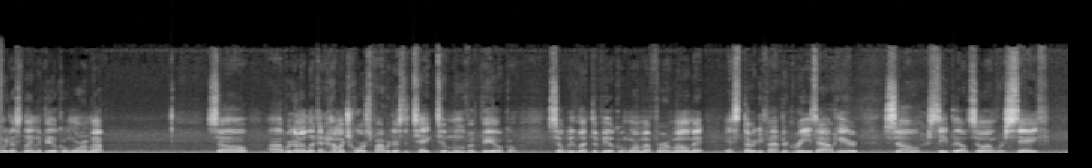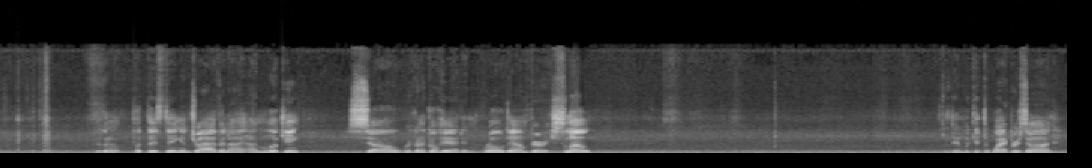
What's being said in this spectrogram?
We're just letting the vehicle warm up. So uh, we're gonna look at how much horsepower does it take to move a vehicle. So we let the vehicle warm up for a moment. It's 35 degrees out here. So seatbelts on, we're safe. We're gonna put this thing in drive and I, I'm looking. So we're gonna go ahead and roll down very slow. And then we get the wipers on.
